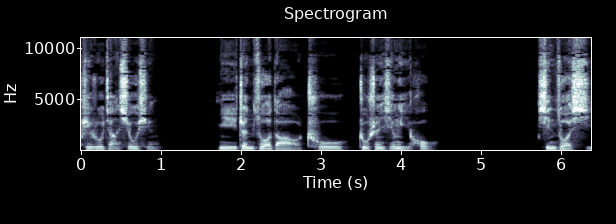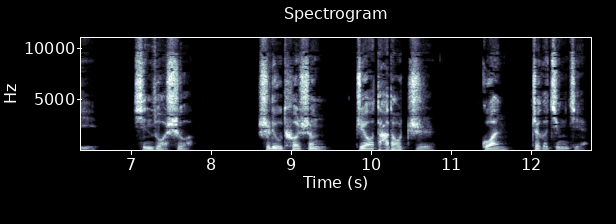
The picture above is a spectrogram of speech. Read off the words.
譬如讲修行，你真做到除诸身行以后，心作喜，心作摄，十六特胜，只要达到止、观这个境界，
